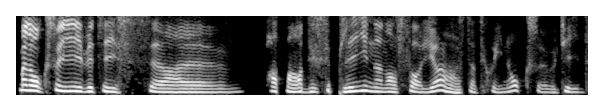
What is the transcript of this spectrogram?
Men också givetvis eh, att man har disciplinen att följa den här strategin också över tid.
